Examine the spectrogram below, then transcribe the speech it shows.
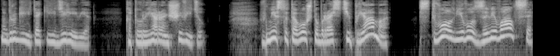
на другие такие деревья, которые я раньше видел. Вместо того, чтобы расти прямо, ствол его завивался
